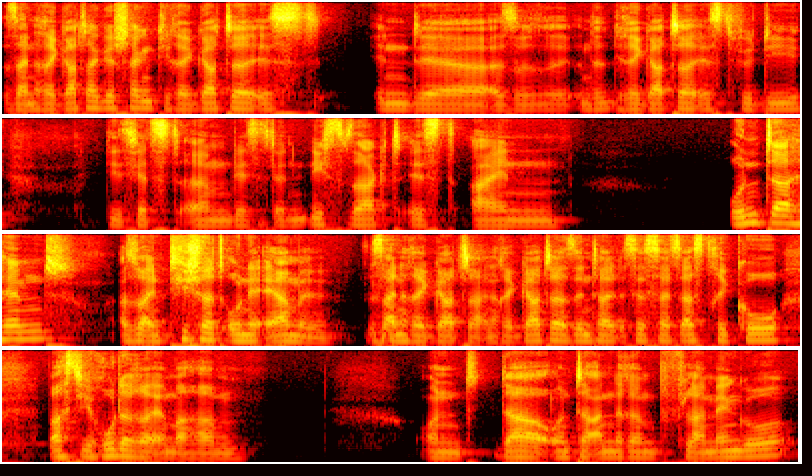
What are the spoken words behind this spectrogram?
seine Regatta geschenkt. Die Regatta ist in der, also die Regatta ist für die, die es jetzt, ähm, die es jetzt nicht sagt, ist ein Unterhemd also ein T-Shirt ohne Ärmel. Das ist eine Regatta. Eine Regatta sind halt, es ist halt das Trikot, was die Ruderer immer haben. Und da unter anderem Flamengo,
